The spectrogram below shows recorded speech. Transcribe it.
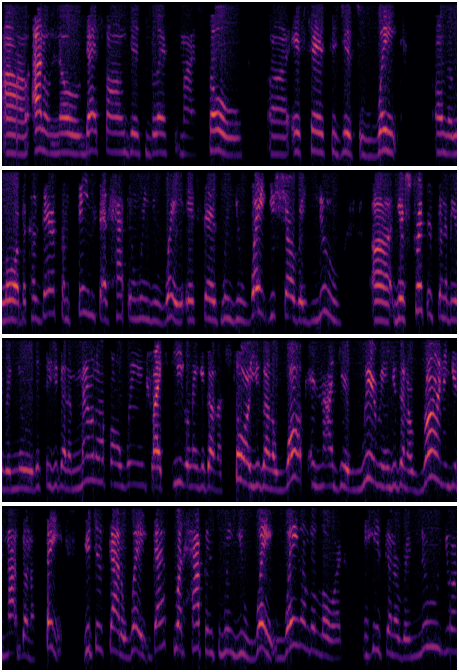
uh, I don't know, that song just blessed my soul. Uh, it says to just wait on the Lord because there are some things that happen when you wait. It says when you wait, you shall renew uh, your strength is going to be renewed. It says you're going to mount up on wings like eagle and you're going to soar. You're going to walk and not get weary and you're going to run and you're not going to faint. You just got to wait. That's what happens when you wait. Wait on the Lord and he's going to renew your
